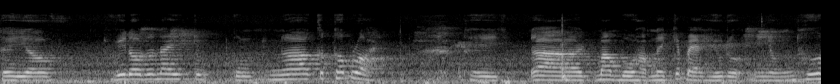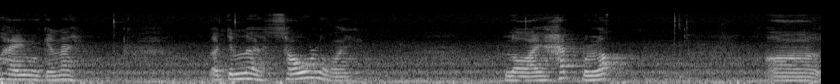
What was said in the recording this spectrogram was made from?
Thì uh, video đến đây cũng uh, kết thúc rồi. Thì ờ, uh, mong buổi học này các bạn hiểu được những thứ hay về cái này. Đó chính là sáu loại loại h block. Uh,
